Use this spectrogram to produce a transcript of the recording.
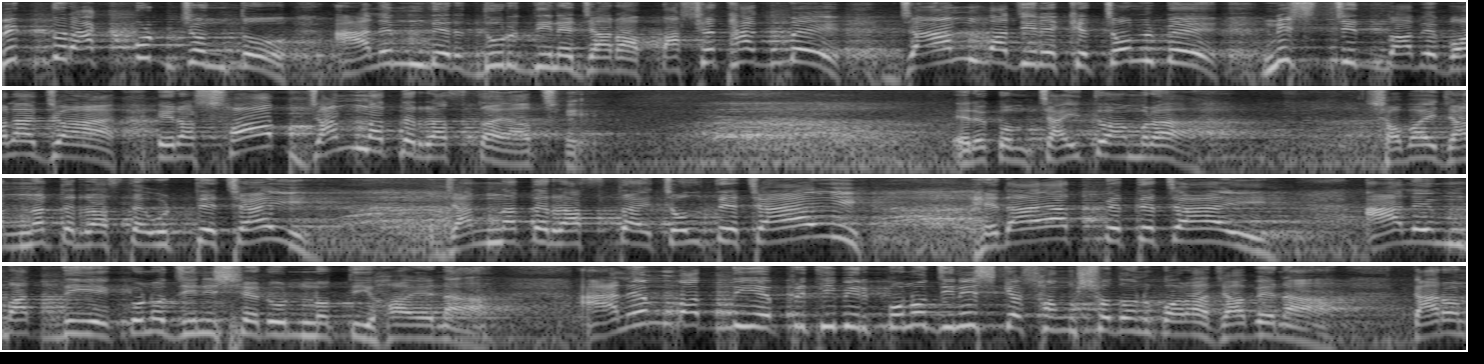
মৃত্যুর আগ পর্যন্ত আলেমদের দুর্দিনে যারা পাশে থাকবে জান বাজি রেখে চলবে, নিশ্চিতভাবে বলা যায় এরা সব জান্নাতের রাস্তায় আছে। এরকম চাই তো আমরা সবাই জান্নাতের রাস্তায় উঠতে চাই, জান্নাতের রাস্তায় চলতে চাই, হেদায়াত পেতে চাই। আলেম বাদ দিয়ে কোনো জিনিসের উন্নতি হয় না। আলেম বাদ দিয়ে পৃথিবীর কোনো জিনিসকে সংশোধন করা যাবে না। কারণ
